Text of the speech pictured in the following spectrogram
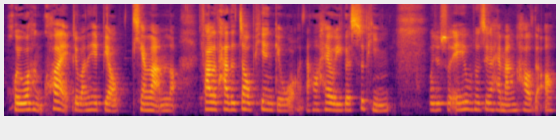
回我很快就把那些表填完了，发了他的照片给我，然后还有一个视频，我就说，哎，我说这个还蛮好的啊，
